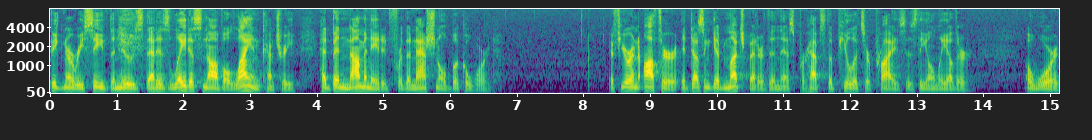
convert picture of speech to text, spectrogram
Buechner received the news that his latest novel, Lion Country, had been nominated for the National Book Award. If you're an author, it doesn't get much better than this. Perhaps the Pulitzer Prize is the only other award.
